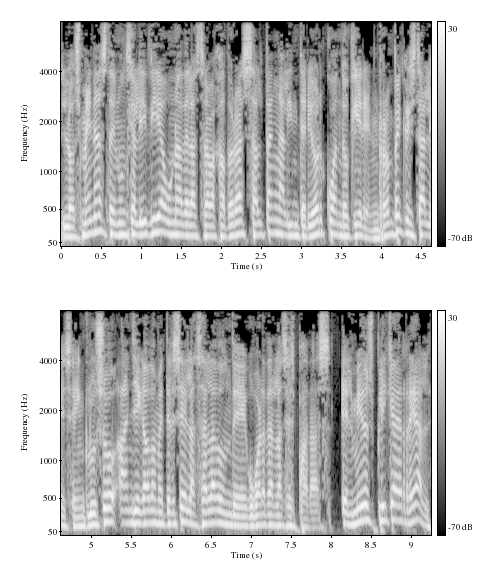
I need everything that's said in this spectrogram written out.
Los Menas, denuncia Lidia, una de las trabajadoras, saltan al interior cuando quieren, rompen cristales e incluso han llegado a meterse en la sala donde guardan las espadas. El miedo explica es real.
